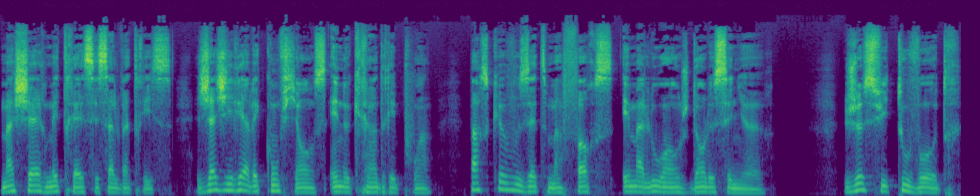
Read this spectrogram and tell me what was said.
Ma chère maîtresse et salvatrice, j'agirai avec confiance et ne craindrai point, parce que vous êtes ma force et ma louange dans le Seigneur. Je suis tout vôtre,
